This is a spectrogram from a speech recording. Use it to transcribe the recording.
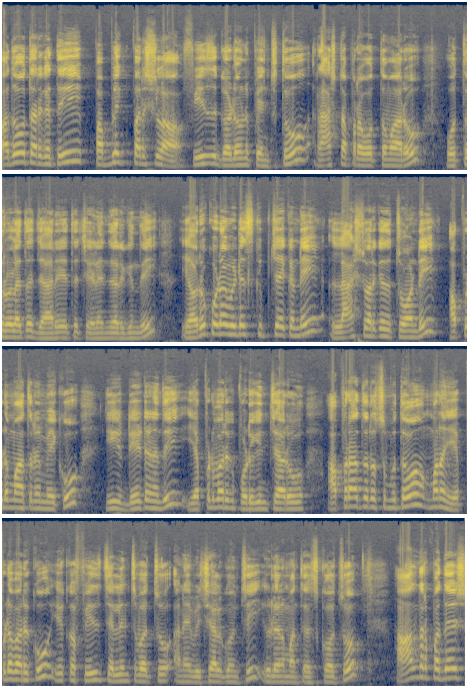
పదో తరగతి పబ్లిక్ పరీక్షల ఫీజు గడువును పెంచుతూ రాష్ట్ర ప్రభుత్వం వారు ఉత్తర్వులు అయితే జారీ అయితే చేయడం జరిగింది. ఎవరు కూడా వీడియో స్కిప్ చేయకండి. లాస్ట్ వరకు అయితే చూడండి. అప్పుడు మాత్రమే మీకు ఈ డేట్ అనేది ఎప్పటి వరకు పొడిగించారు అపరాధ రుసుముతో మనం ఎప్పటి వరకు ఈ యొక్క ఫీజు చెల్లించవచ్చు అనే విషయాల గురించి వీడియోలో మనం తెలుసుకోవచ్చు. ఆంధ్రప్రదేశ్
